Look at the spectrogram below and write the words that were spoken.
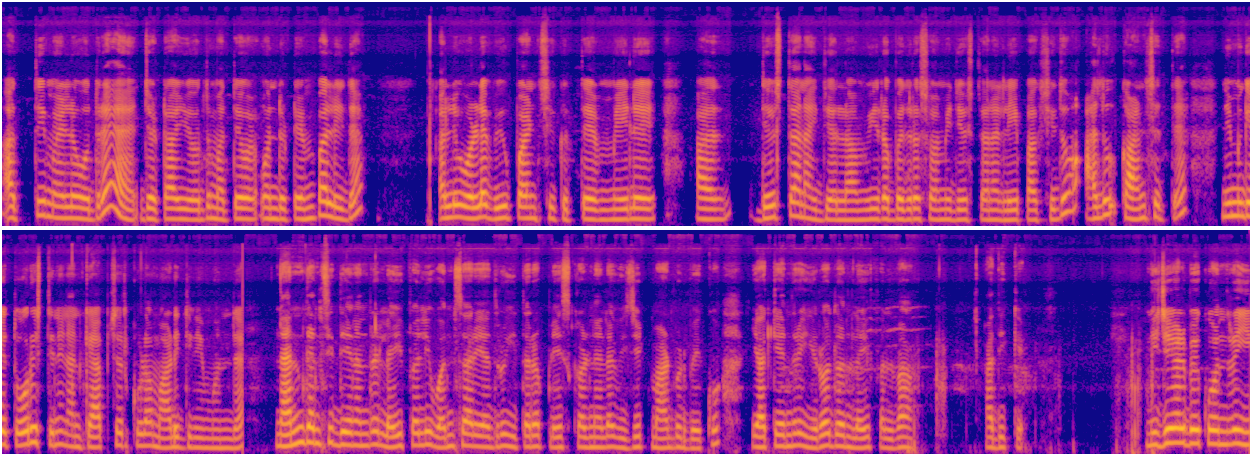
ಹತ್ತಿ ಮೇಲೆ ಹೋದರೆ ಜಟಾಯುವ್ರದ್ದು ಮತ್ತು ಒಂದು ಟೆಂಪಲ್ ಇದೆ. ಅಲ್ಲಿ ಒಳ್ಳೆ ವ್ಯೂ ಪಾಯಿಂಟ್ ಸಿಗುತ್ತೆ. ಮೇಲೆ, ಆ, ದೇವಸ್ಥಾನ ಇದೆಯಲ್ಲ, ವೀರಭದ್ರ ಸ್ವಾಮಿ ದೇವಸ್ಥಾನ ಲೇಪಾಕ್ಷಿದು ಅದು ಕಾಣಿಸುತ್ತೆ. ನಿಮಗೆ ತೋರಿಸ್ತೀನಿ, ನಾನು ಕ್ಯಾಪ್ಚರ್ ಕೂಡ ಮಾಡಿದ್ದೀನಿ ಮುಂದೆ. ನನಗನ್ಸಿದ್ದು ಏನಂದರೆ ಲೈಫಲ್ಲಿ ಒಂದು ಸಾರಿ ಆದರೂ ಈ ಥರ ಪ್ಲೇಸ್ಗಳನ್ನೆಲ್ಲ ವಿಸಿಟ್ ಮಾಡಿಬಿಡ್ಬೇಕು. ಯಾಕೆ ಅಂದರೆ ಇರೋದೊಂದು ಲೈಫ್ ಅಲ್ವಾ? ಅದಕ್ಕೆ. ನಿಜ ಹೇಳಬೇಕು ಅಂದರೆ ಈ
